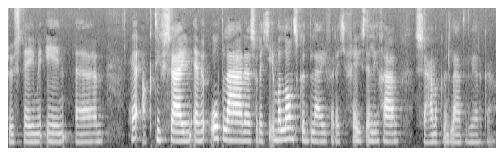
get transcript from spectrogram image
Rust nemen in um, actief zijn en weer opladen, zodat je in balans kunt blijven. Dat je geest en lichaam samen kunt laten werken.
